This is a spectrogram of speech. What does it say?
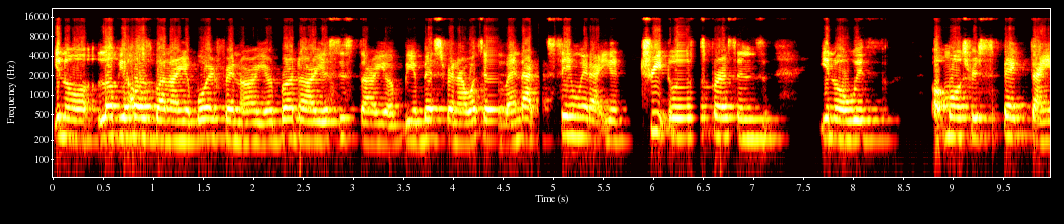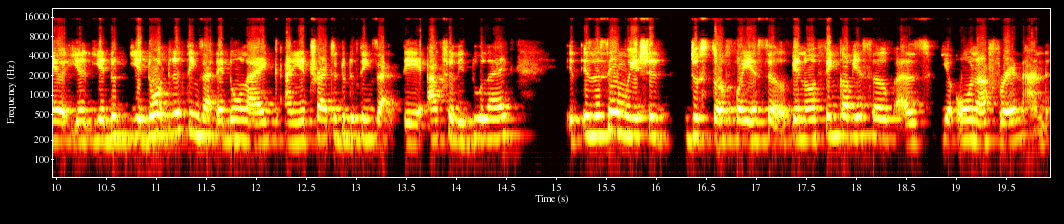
you know, love your husband or your boyfriend or your brother or your sister or your, your best friend or whatever. And that same way that you treat those persons, you know, with utmost respect and you, you, you, do, you don't do the things that they don't like and you try to do the things that they actually do like. It is the same way you should do stuff for yourself. You know, think of yourself as your owner friend and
